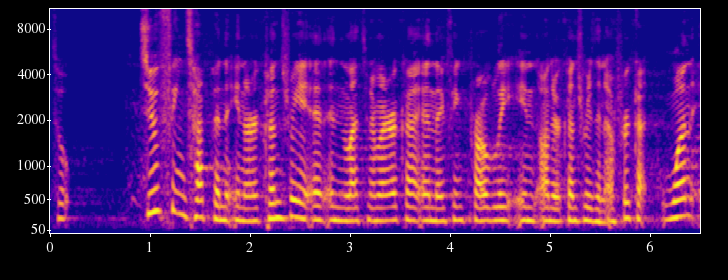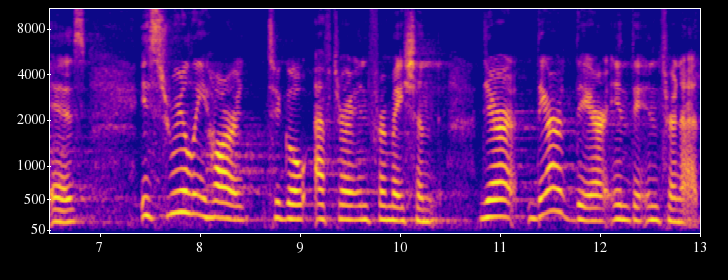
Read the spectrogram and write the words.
So, two things happen in our country and in Latin America, and I think probably in other countries in Africa. One is, it's really hard to go after information. They're, they are there in the internet,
